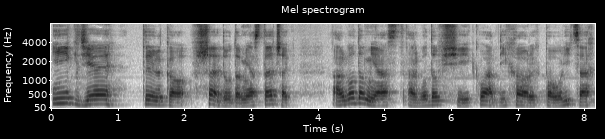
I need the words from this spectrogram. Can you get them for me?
I gdzie tylko wszedł do miasteczek, albo do miast, albo do wsi, kładli chorych po ulicach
